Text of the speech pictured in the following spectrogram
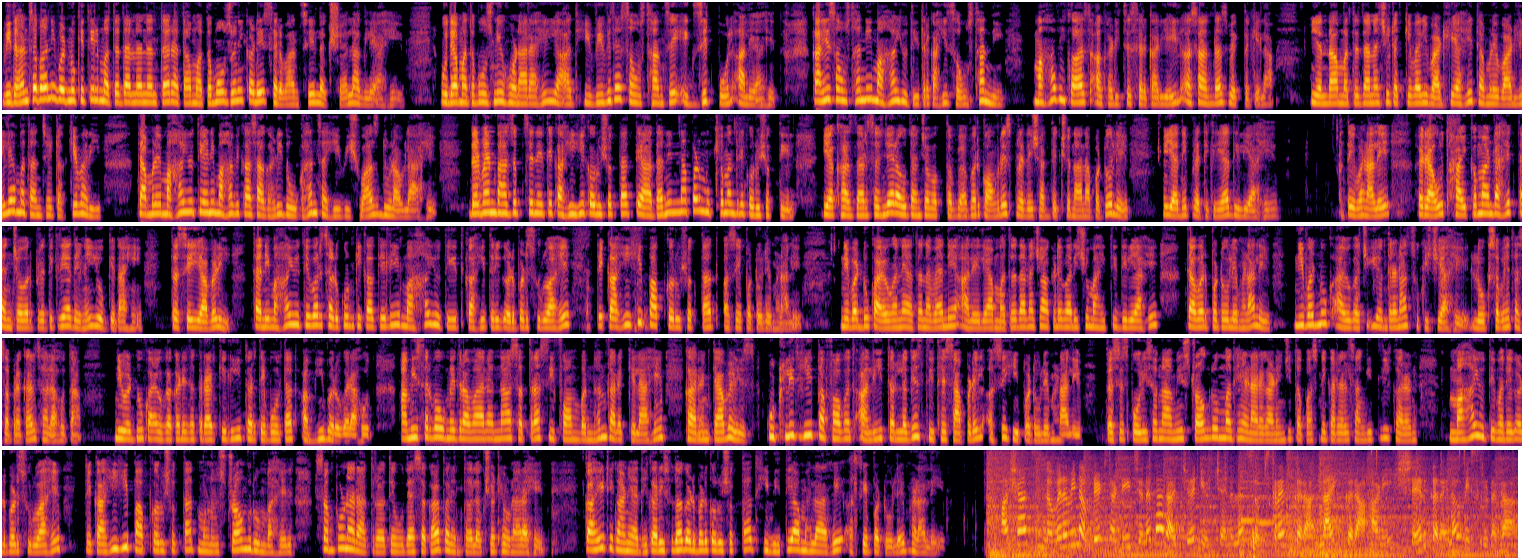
विधानसभा निवडणुकीतील मतदानानंतर आता मतमोजणीकडे सर्वांचे लक्ष लागले आहे. उद्या मतमोजणी होणार आहे. याआधी विविध संस्थांचे एक्झिट पोल आले आहेत. काही संस्थांनी महायुती तर काही संस्थांनी महाविकास आघाडीचे सरकार येईल असा अंदाज व्यक्त केला. यंदा मतदानाची टक्केवारी वाढली आहे त्यामुळे वाढलेल्या मतांची टक्केवारी त्यामुळे महायुती आणि महाविकास आघाडी दोघांचाही विश्वास दुणावला आहे. दरम्यान भाजपचे नेते काहीही करू शकतात ते अदानींना पण मुख्यमंत्री करू शकतील या खासदार संजय राऊतांच्या वक्तव्यावर काँग्रेस प्रदेशाध्यक्ष नाना पटोले यांनी प्रतिक्रिया दिली आहे. ते म्हणाले राऊत हायकमांड आहेत त्यांच्यावर प्रतिक्रिया देणे योग्य नाही. तसे यावेळी त्यांनी महायुतीवर सडकून टीका केली. महायुतीत काहीतरी गडबड सुरू आहे. ते काहीही पाप करू शकतात असे पटोले म्हणाले. निवडणूक आयोगाने आता नव्याने आलेल्या मतदानाच्या आकडेवारीची माहिती दिली आहे. त्यावर पटोले म्हणाले निवडणूक आयोगाची यंत्रणा चुकीची आहे. लोकसभेत असा प्रकार झाला होता. निवडणूक आयोगाकडे तक्रार केली तर ते बोलतात आम्ही बरोबर आहोत. आम्ही सर्व उमेदवारांना सतरा सी फॉर्म बंधनकारक केला आहे. कारण त्यावेळेस कुठलीही तफावत आली तर लगेच तिथे सापडेल असेही पटोले म्हणाले. तसेच पोलिसांना आम्ही स्ट्रॉंग रूममध्ये येणाऱ्या गाड्यांची तपासणी करायला सांगितली कारण महायुतीमध्ये गडबड सुरू आहे. ते काहीही पाप करू शकतात म्हणून स्ट्रॉंग रूम बाहेर संपूर्ण रात्र ते उद्या सकाळपर्यंत लक्ष ठेवणार आहेत. काही ठिकाणी अधिकारी सुद्धा गडबड करू शकतात ही भीती आम्हाला आहे असे पटोले म्हणाले. अशाच नवनवीन अपडेटसाठी जनता राज्य न्यूज चॅनलला सबस्क्राईब करा लाईक करा आणि शेअर करायला विसरू नका.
